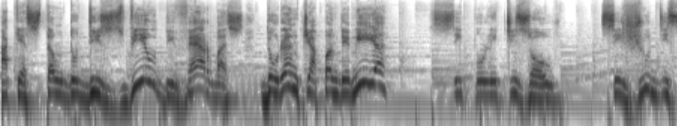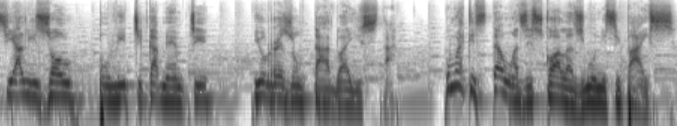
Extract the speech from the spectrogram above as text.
a questão do desvio de verbas durante a pandemia, se politizou, se judicializou politicamente e o resultado aí está. Como é que estão as escolas municipais?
